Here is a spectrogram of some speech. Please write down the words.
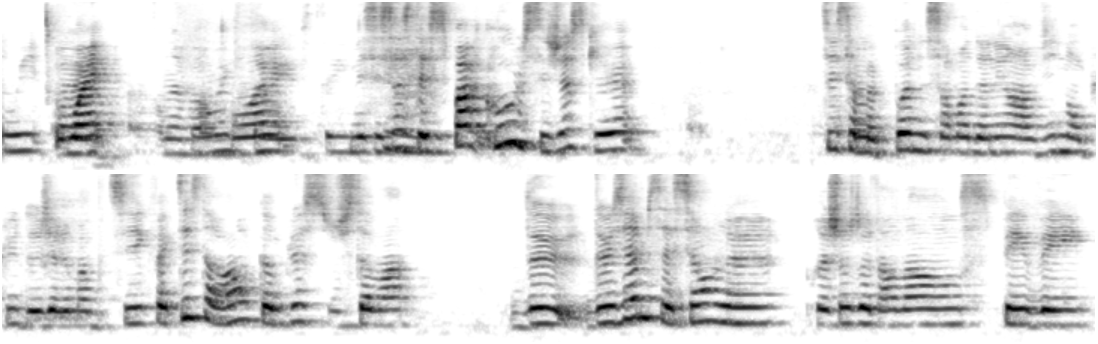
Oui. Ouais. En novembre. Ouais. Mais c'est ça, c'était super cool. C'est juste que, tu sais, ça m'a pas nécessairement donné envie non plus de gérer ma boutique. Fait que, tu sais, c'était vraiment comme plus, justement, deux, deuxième session, là, recherche de tendance, PV.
